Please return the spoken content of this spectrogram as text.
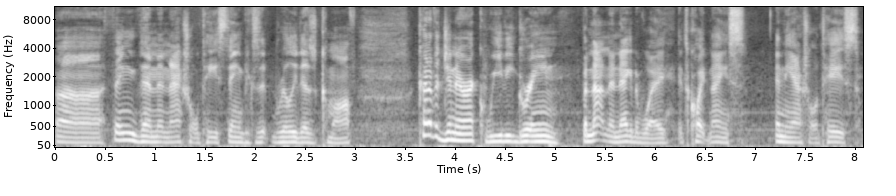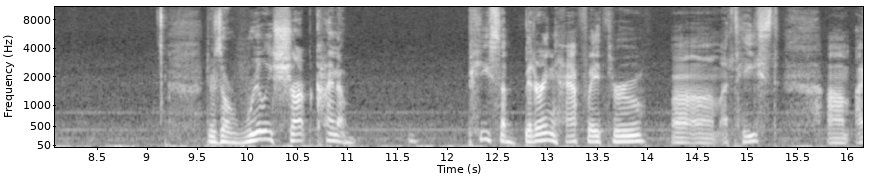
uh, thing than an actual tasting because it really does come off kind of a generic weedy green, but not in a negative way. It's quite nice in the actual taste. There's a really sharp kind of piece of bittering halfway through um, a taste. Um, I,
